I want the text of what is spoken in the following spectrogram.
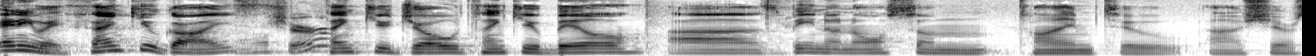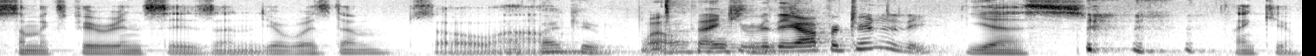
Anyway, thank you guys. Sure. Thank you, Jo. Thank you, Bill. Uh, it's been an awesome time to uh, share some experiences and your wisdom. So, Well, um, thank you. Well, for thank you for the opportunity. Yes. thank you.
